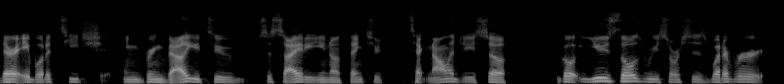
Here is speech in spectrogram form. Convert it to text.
they're able to teach and bring value to society, you know, thanks to technology. So go use those resources, whatever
